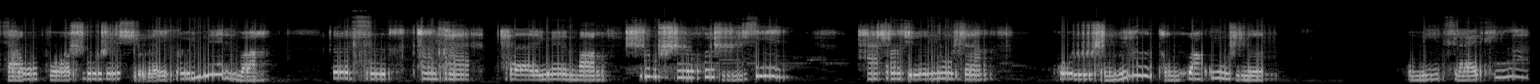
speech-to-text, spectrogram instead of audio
小巫婆是不是许了一个愿望？这次看看她的愿望是不是会实现？她上学的路上。会有什么样的童话故事呢？我们一起来听啊！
